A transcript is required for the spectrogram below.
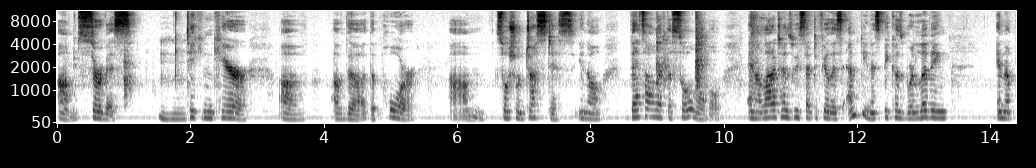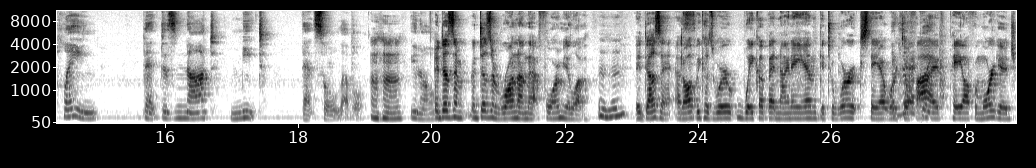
um, service taking care of of the the poor um, social justice you know. That's all at the soul level. And a lot of times we start to feel this emptiness because we're living in a plane that does not meet that soul level mm-hmm. you know it doesn't it doesn't run on that formula mm-hmm. it doesn't at all because we're wake up at 9 a.m get to work stay at work till 5 pay off a mortgage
